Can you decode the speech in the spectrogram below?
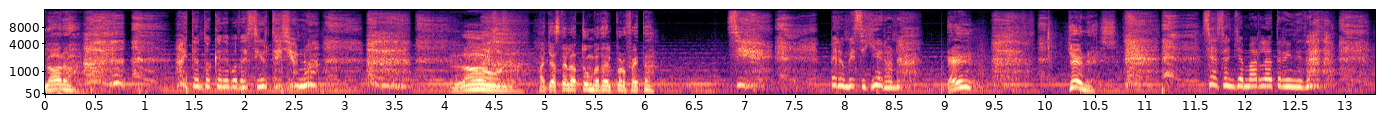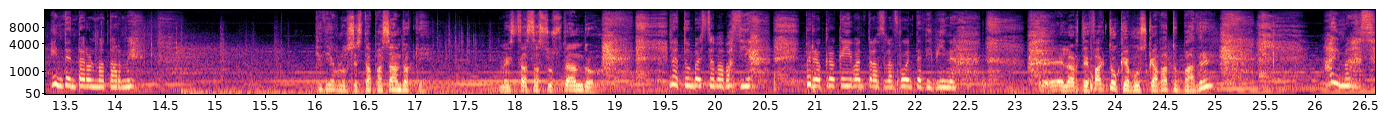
Lara, hay tanto que debo decirte, Jonah. ¿hallaste la tumba del profeta? Sí, pero me siguieron. ¿Qué? ¿Quiénes? Se hacen llamar la Trinidad. Intentaron matarme. ¿Qué diablos está pasando aquí? Me estás asustando. La tumba estaba vacía, pero creo que iban tras la fuente divina. ¿El artefacto que buscaba tu padre? Hay más.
